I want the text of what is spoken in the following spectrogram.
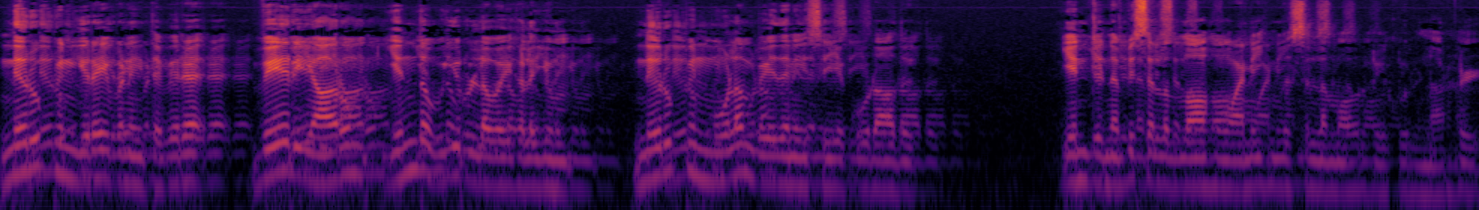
நெருப்பின் இறைவனை தவிர வேறு யாரும் எந்த உயிருள்ளவைகளையும் நெருப்பின் மூலம் வேதனை செய்யக்கூடாது. என்று நபி சொல்லாஹும் அலிஹி வசல்லம் அவர்கள் கூறினார்கள்.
